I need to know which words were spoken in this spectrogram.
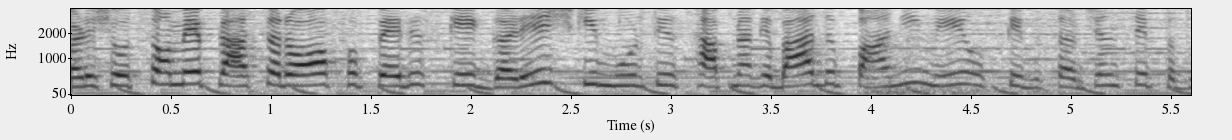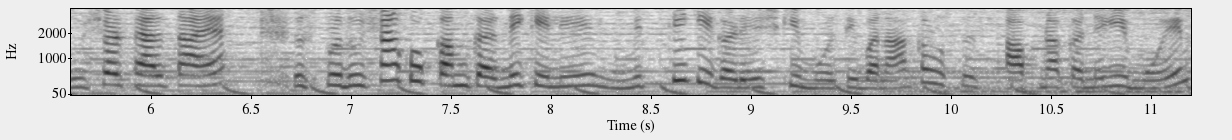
गणेशोत्सव में प्लास्टर ऑफ़ पेरिस के गणेश की मूर्ति स्थापना के बाद पानी में उसके विसर्जन से प्रदूषण फैलता है। इस प्रदूषण को कम करने के लिए मिट्टी के गणेश की मूर्ति बनाकर उसे स्थापना करने की मुहिम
